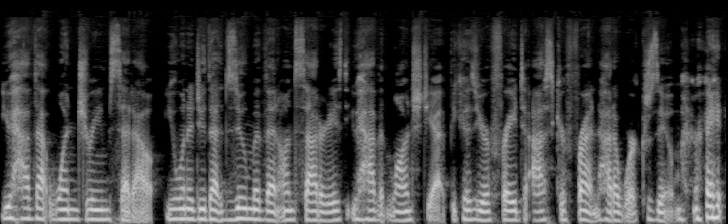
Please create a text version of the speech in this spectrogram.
you have that one dream set out. You want to do that Zoom event on Saturdays that you haven't launched yet because you're afraid to ask your friend how to work Zoom, right?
